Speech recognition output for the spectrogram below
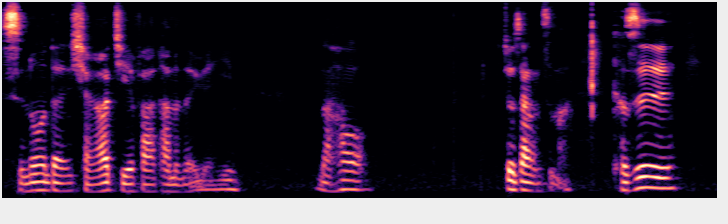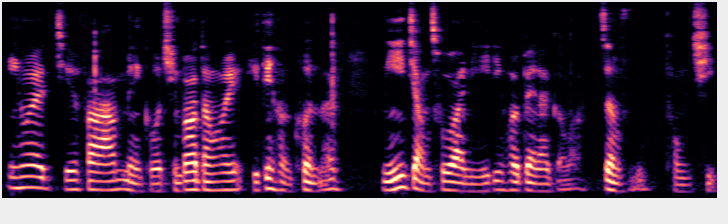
史诺登想要揭发他们的原因。然后就这样子嘛。可是因为揭发美国情报单位一定很困难，你一讲出来，你一定会被那个嘛政府通缉。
